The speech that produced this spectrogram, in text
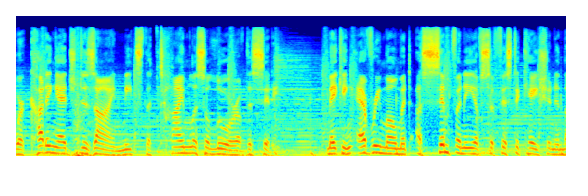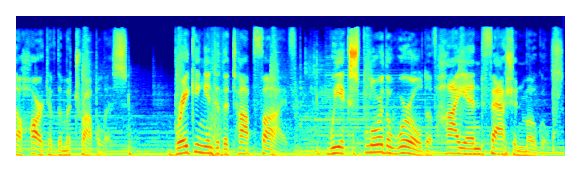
where cutting-edge design meets the timeless allure of the city, making every moment a symphony of sophistication in the heart of the metropolis. Breaking into the top five, we explore the world of high-end fashion moguls.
